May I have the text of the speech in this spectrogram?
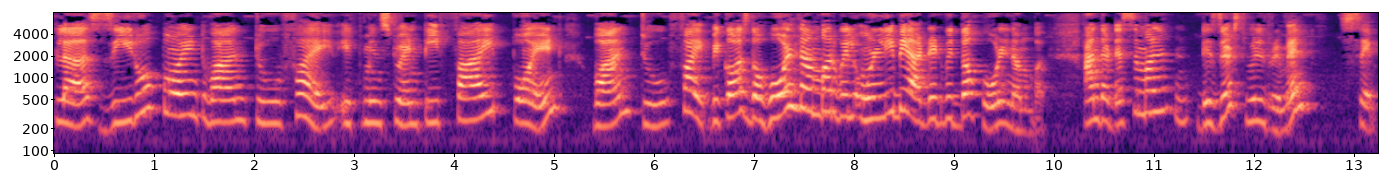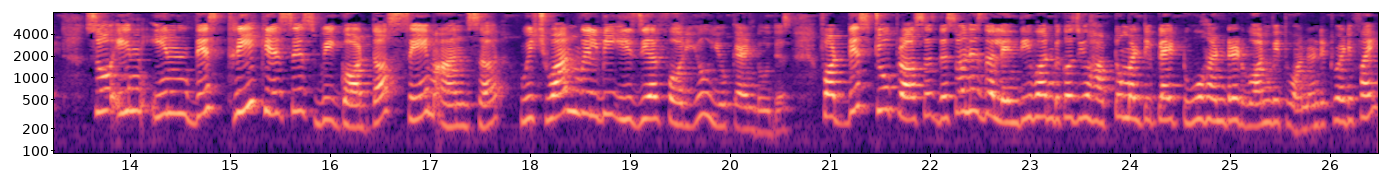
plus 0.125 it means 25.125 because the whole number will only be added with the whole number. And the decimal digits will remain same. So in, in these three cases we got the same answer. Which one will be easier for you? You can do this. For this two process, this one is the lengthy one because you have to multiply 201 with 125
